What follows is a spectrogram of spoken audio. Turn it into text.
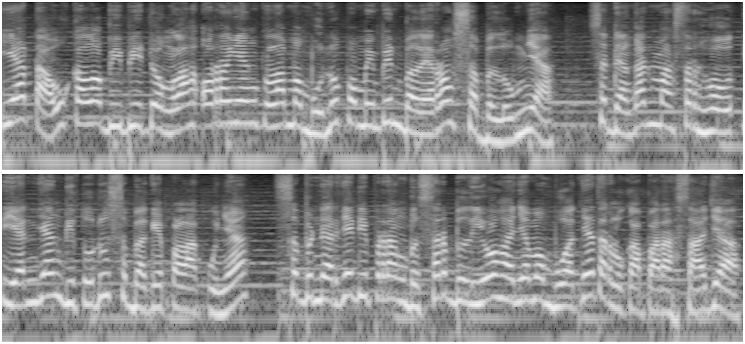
Ia tahu kalau Bibi Donglah orang yang telah membunuh pemimpin Balero sebelumnya. Sedangkan Master Hou Tian yang dituduh sebagai pelakunya, sebenarnya di perang besar beliau hanya membuatnya terluka parah saja.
